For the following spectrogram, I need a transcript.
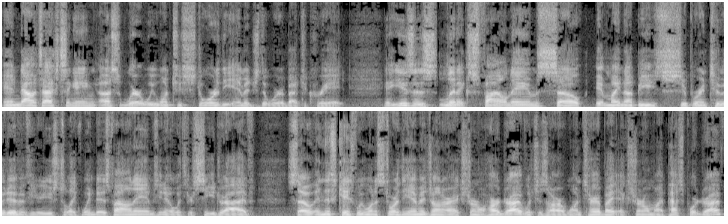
And now it's asking us where we want to store the image that we're about to create. It uses Linux file names, so it might not be super intuitive if you're used to like Windows file names, you know, with your C drive. So in this case, we want to store the image on our external hard drive, which is our one terabyte external My Passport drive.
